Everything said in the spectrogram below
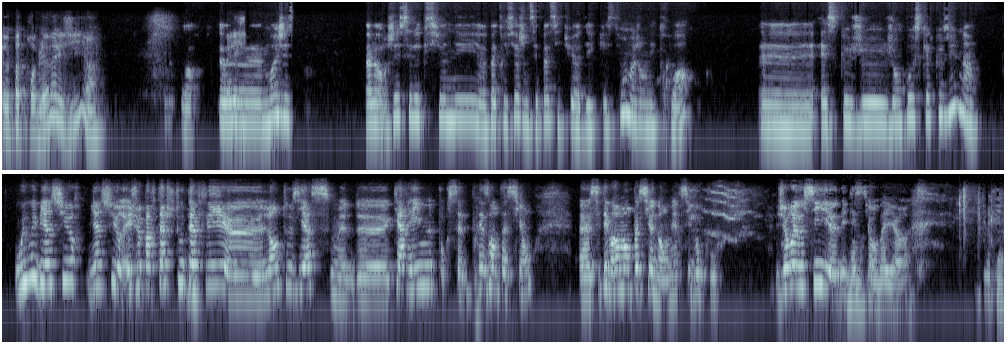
euh, pas de problème, allez-y. D'accord. Euh, moi, j'ai alors j'ai sélectionné euh, Patricia. Je ne sais pas si tu as des questions. Moi, j'en ai trois. Est-ce que j'en pose quelques-unes? Oui, oui, bien sûr, bien sûr. Et je partage tout à fait l'enthousiasme de Karine pour cette présentation. C'était vraiment passionnant. Merci beaucoup. J'aurais aussi des questions d'ailleurs. D'accord.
